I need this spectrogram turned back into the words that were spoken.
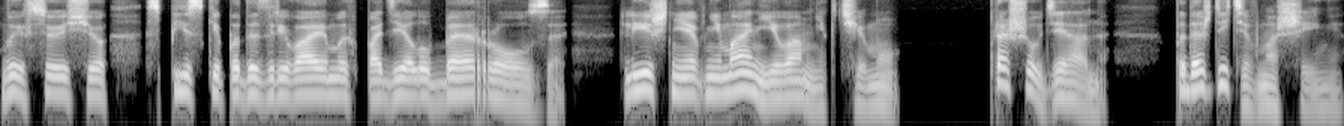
Вы все еще в списке подозреваемых по делу Бэр Роуза. Лишнее внимание вам ни к чему. Прошу, Диана, подождите в машине».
